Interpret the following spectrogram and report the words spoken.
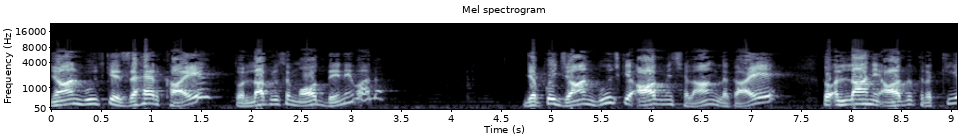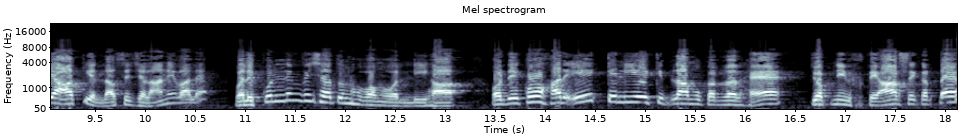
جان بوجھ کے زہر کھائے تو اللہ پھر اسے موت دینے والا جب کوئی جان بوجھ کے آگ میں چھلانگ لگائے تو اللہ نے عادت رکھی ہے، آگ کی اللہ سے جلانے والا ہے۔ بولے کلم بھی ہوا مولیہ اور دیکھو، ہر ایک کے لیے قبلہ مقرر ہے۔ جو اپنی اختیار سے کرتا ہے،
